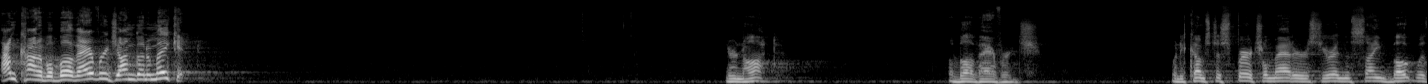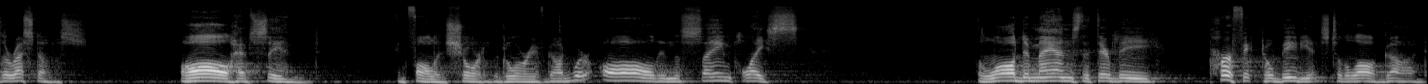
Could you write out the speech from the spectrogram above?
I'm kind of above average. I'm going to make it. You're not above average. When it comes to spiritual matters, you're in the same boat with the rest of us. All have sinned and fallen short of the glory of God. We're all in the same place. The law demands that there be perfect obedience to the law of God,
